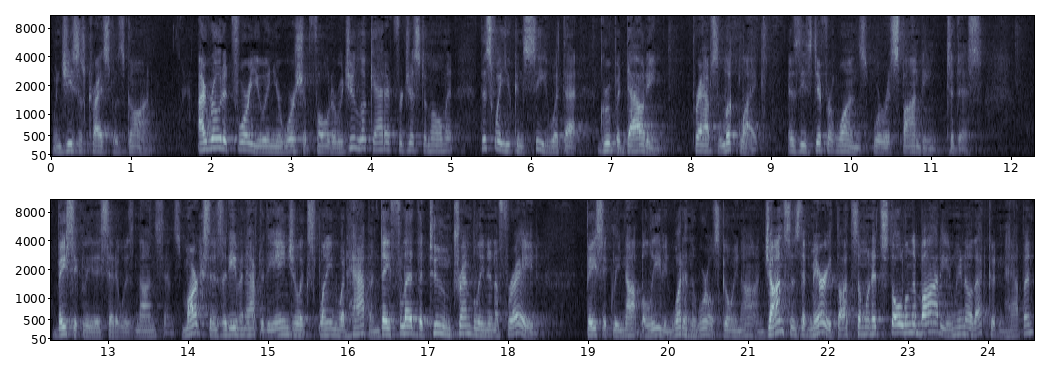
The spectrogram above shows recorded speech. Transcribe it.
when Jesus Christ was gone. I wrote it for you in your worship folder. Would you look at it for just a moment? This way you can see what that group of doubting perhaps looked like as these different ones were responding to this. Basically, they said it was nonsense. Mark says that even after the angel explained what happened, they fled the tomb trembling and afraid. basically not believing. What in the world's going on? John says that Mary thought someone had stolen the body, and we know that couldn't happen.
